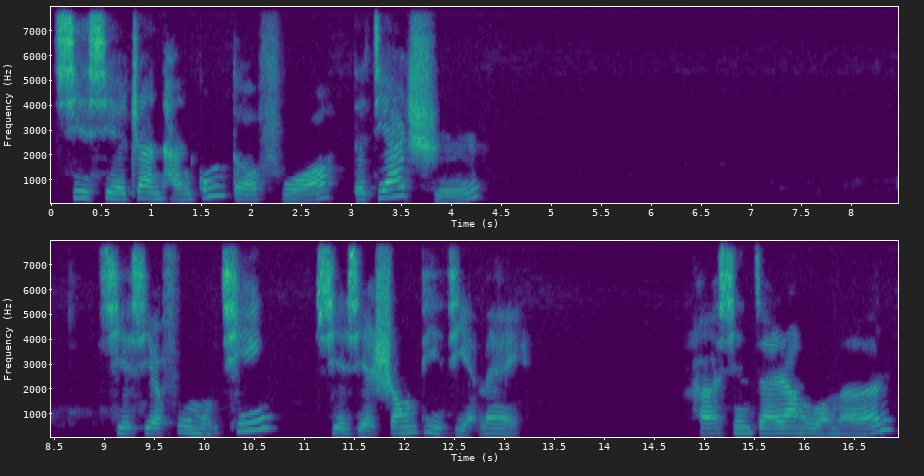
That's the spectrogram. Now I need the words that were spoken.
谢谢赞坛功德佛的加持，谢谢父母亲。谢谢兄弟姐妹。好，现在让我们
